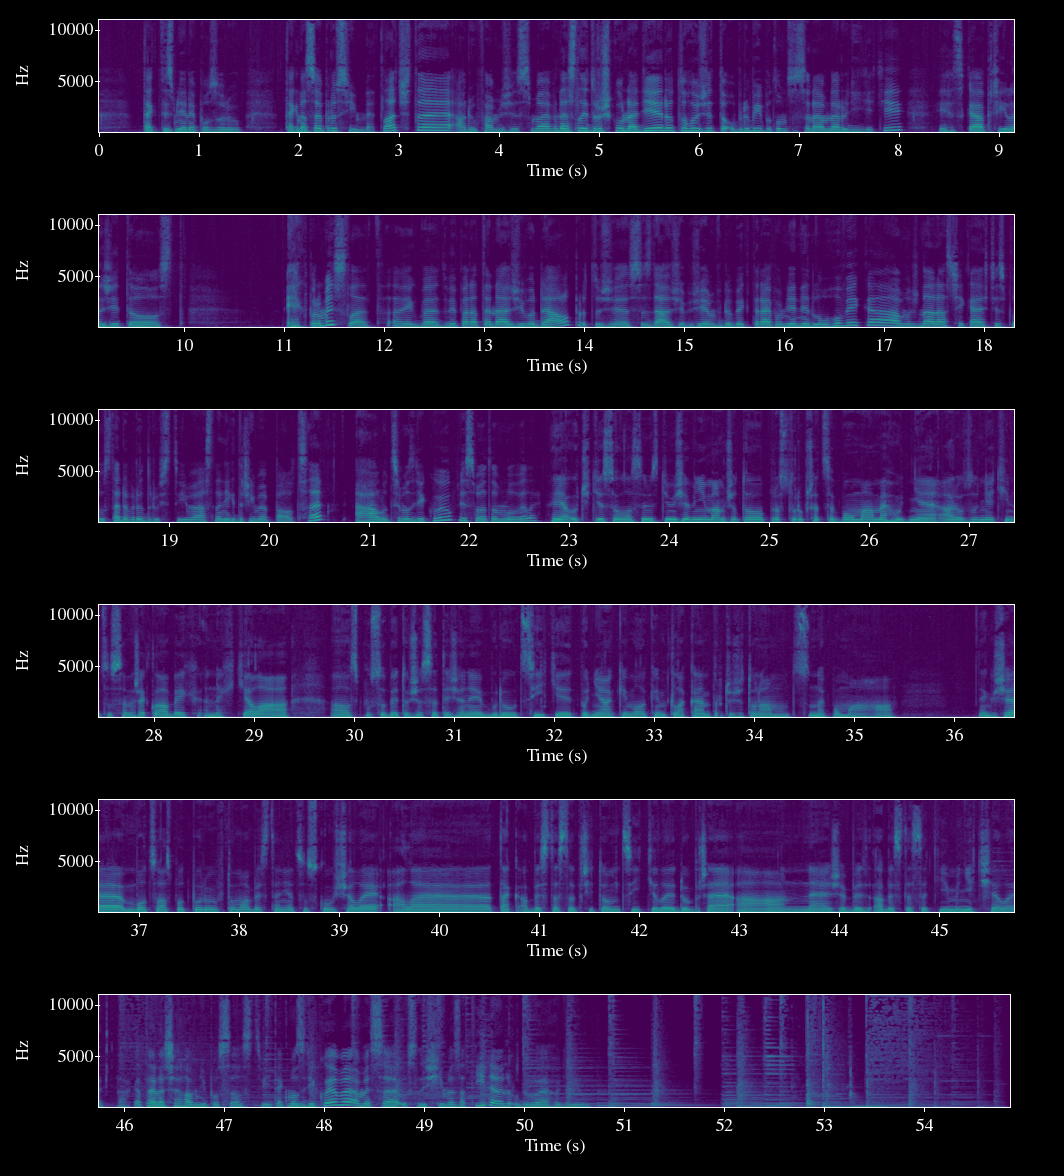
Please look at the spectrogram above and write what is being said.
tak ty změny pozoru. Tak na sebe prosím netlačte a doufám, že jsme vnesli trošku naděje do toho, že to období potom, co se nám narodí děti, je hezká příležitost Jak promyslet, jak bude vypadat ten náš život dál, protože se zdá, že žijeme v době, která je poměrně dlouhověká a možná nás čeká ještě spousta dobrodružství. Vás na nich držíme palce. A Luci, moc děkuji, že jsme o tom mluvili. Já určitě souhlasím s tím, že vnímám, že toho prostoru před sebou máme hodně a rozhodně tím, co jsem řekla, bych nechtěla způsobit to, že se ty ženy budou cítit pod nějakým velkým tlakem, protože to nám moc nepomáhá. Takže moc vás podporuji v tom, abyste něco zkoušeli, ale tak, abyste se přitom cítili dobře a ne, že by, abyste se tím ničili. Tak a to je naše hlavní poselství. Tak moc děkujeme a my se uslyšíme za týden u druhého dílu.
